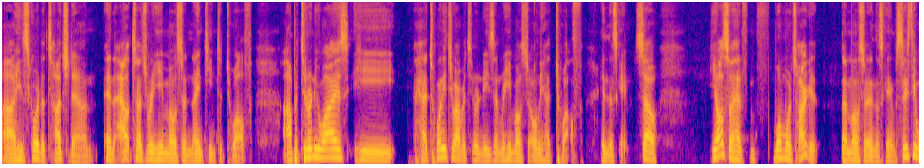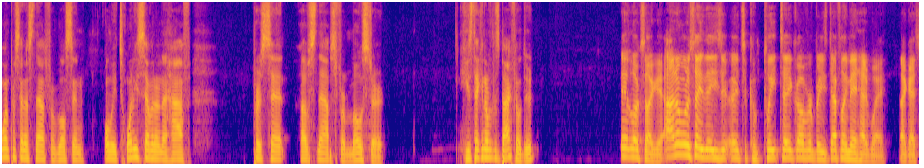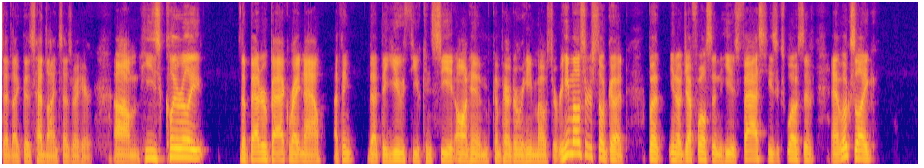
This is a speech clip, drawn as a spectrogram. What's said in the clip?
Uh, he scored a touchdown and out touched Raheem Mostert 19 to 12. Opportunity wise, he had 22 opportunities, and Raheem Mostert only had 12 in this game. So he also had one more target than Mostert in this game. 61% of snaps for Wilson, only 27.5% of snaps for Mostert. He's taking over this backfield, dude. It looks like it. I don't want to say that he's it's a complete takeover, but he's definitely made headway. Like I said, like this headline says right here. Um, he's clearly the better back right now. I think that the youth you can see it on him compared to Raheem Mostert. Raheem Mostert is still good, but you know Jeff Wilson, he is fast, he's explosive, and it looks like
